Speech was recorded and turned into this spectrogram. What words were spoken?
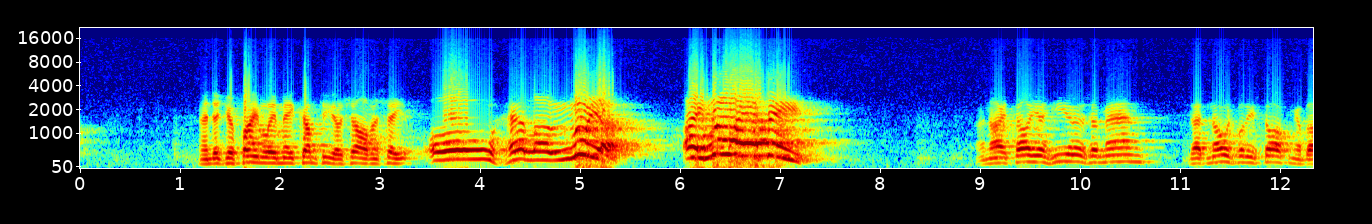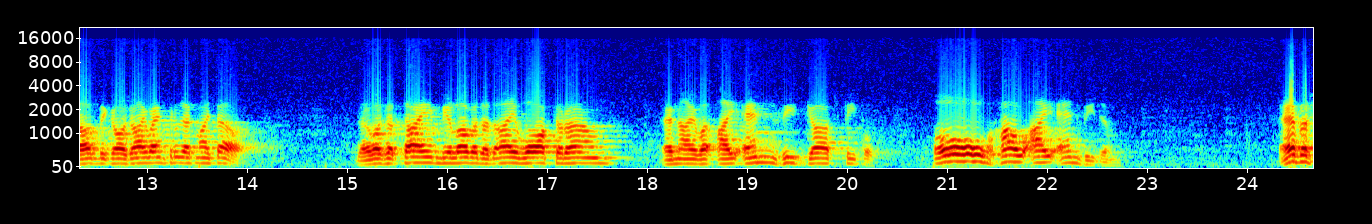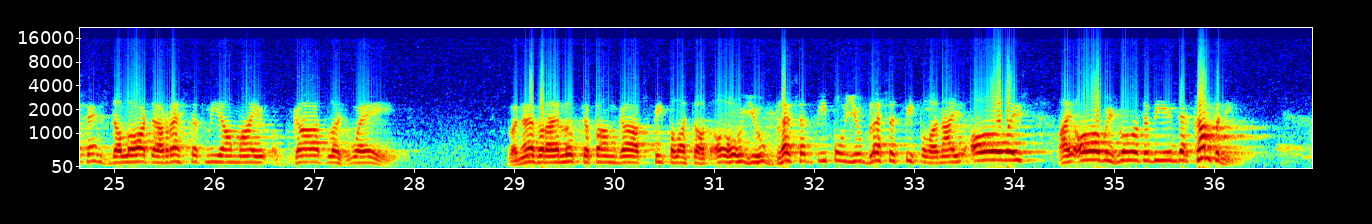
And that you finally may come to yourself and say, Oh, hallelujah! I know I have faith! And I tell you, here is a man that knows what he's talking about because I went through that myself. There was a time, beloved, that I walked around and I, I envied God's people. Oh, how I envied them. Ever since the Lord arrested me on my godless way, whenever I looked upon God's people, I thought, oh, you blessed people, you blessed people. And I always, I always wanted to be in their company.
